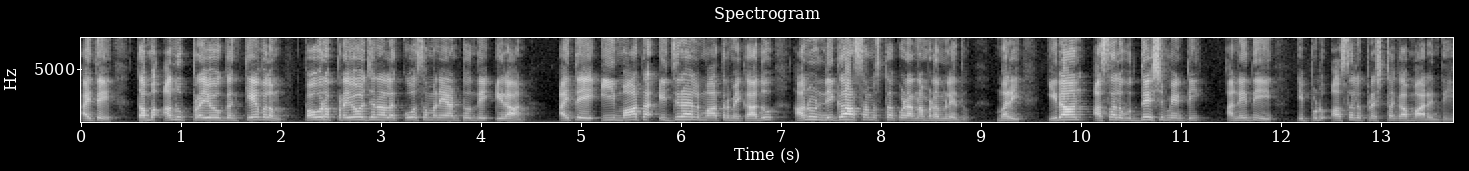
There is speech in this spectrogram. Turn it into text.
అయితే తమ అణుప్రయోగం కేవలం పౌర ప్రయోజనాల కోసమనే అంటుంది ఇరాన్. అయితే ఈ మాట ఇజ్రాయెల్ మాత్రమే కాదు అణు నిఘా సంస్థ కూడా నమ్మడం లేదు. మరి ఇరాన్ అసలు ఉద్దేశం ఏంటి అనేది ఇప్పుడు అసలు ప్రశ్నగా మారింది.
